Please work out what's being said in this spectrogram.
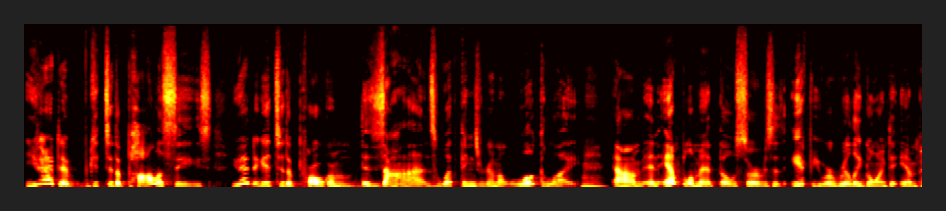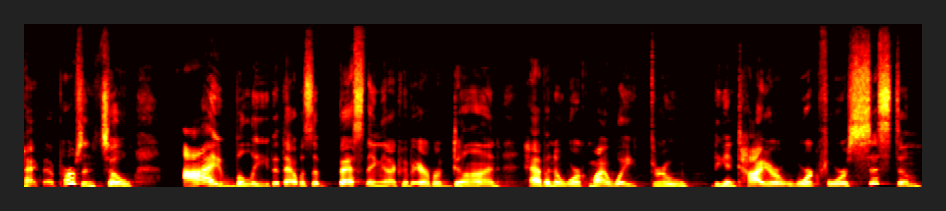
You had to get to the policies. You had to get to the program designs, what things are going to look like, mm. um, and implement those services if you were really going to impact that person. So I believe that that was the best thing that I could have ever done, having to work my way through the entire workforce system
